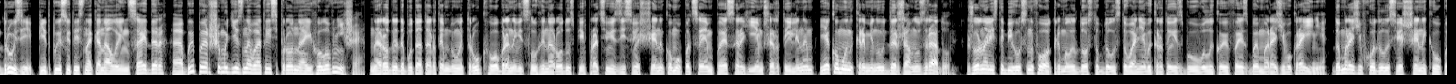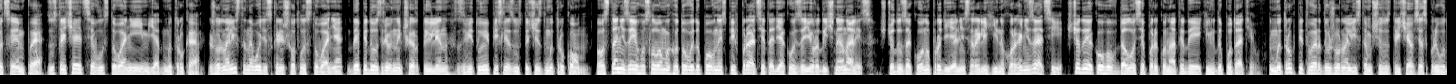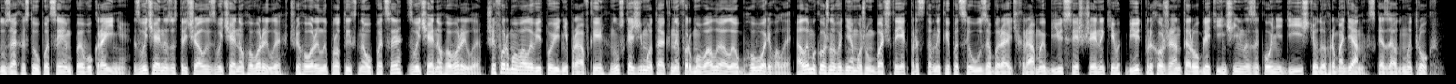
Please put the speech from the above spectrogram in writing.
Друзі, підписуйтесь на канал Інсайдер, аби першими дізнаватись про найголовніше. Народний депутат Артем Дмитрук, обраний від слуги народу, співпрацює зі священником УПЦ МП Сергієм Чертиліним, якому інкримінують державну зраду. Журналісти Бігус.Інфо отримали доступ до листування викритої СБУ великої ФСБ мережі в Україні. До мережі входили священники УПЦ МП. Зустрічається в листуванні ім'я Дмитрука. Журналісти наводять скріншот листування, де підозрюваний Чертилін звітує після зустрічі з Дмитруком. Останній, за його словами, готовий до повної співпраці та дякує за юридичний аналіз щодо закону про діяльність релігійних організацій, щодо якого вдалося переконати деяких депутатів. Дмитрук підтвердив журналістам, що зустрічався з приводу захисту УПЦ МП в Україні. Звичайно, зустрічали, звичайно, говорили. Чи говорили про тиск на УПЦ? Звичайно, говорили. Чи формували відповідні правки? Ну, скажімо так, не формували, але обговорювали. Але ми кожного дня можемо бачити, як представники ПЦУ забирають храми, б'ють священиків, б'ють прихожан та роблять інші незаконні дії щодо громадян, сказав Дмитрук.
